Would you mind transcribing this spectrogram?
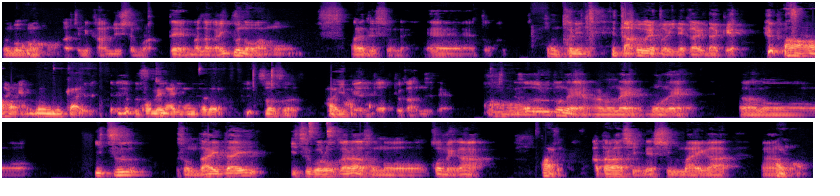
僕の友達に管理してもらって、まあ、なんか行くのはもう、あれですよね、えっ、ー、と、本当に 田植えと稲刈りだけ。ああ、年2回。大きなイベントで。そうそう。はい、イベントって感じで。そうするとね、あのね、もうね、あのー、いつ、その大体、いつ頃からその米が、はい、新しいね、新米が、あの、はい、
